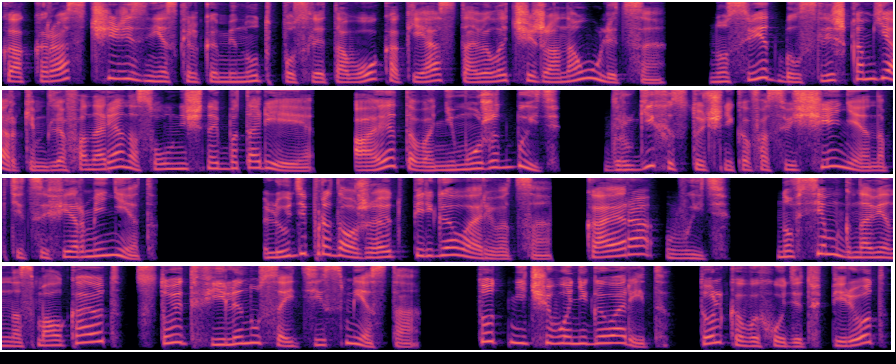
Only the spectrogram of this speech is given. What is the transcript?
как раз через несколько минут после того, как я оставила чижа на улице. Но свет был слишком ярким для фонаря на солнечной батарее, а этого не может быть. Других источников освещения на птицеферме нет. Люди продолжают переговариваться. Кайра – выть. Но все мгновенно смолкают, стоит Филину сойти с места. Тот ничего не говорит, только выходит вперед,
